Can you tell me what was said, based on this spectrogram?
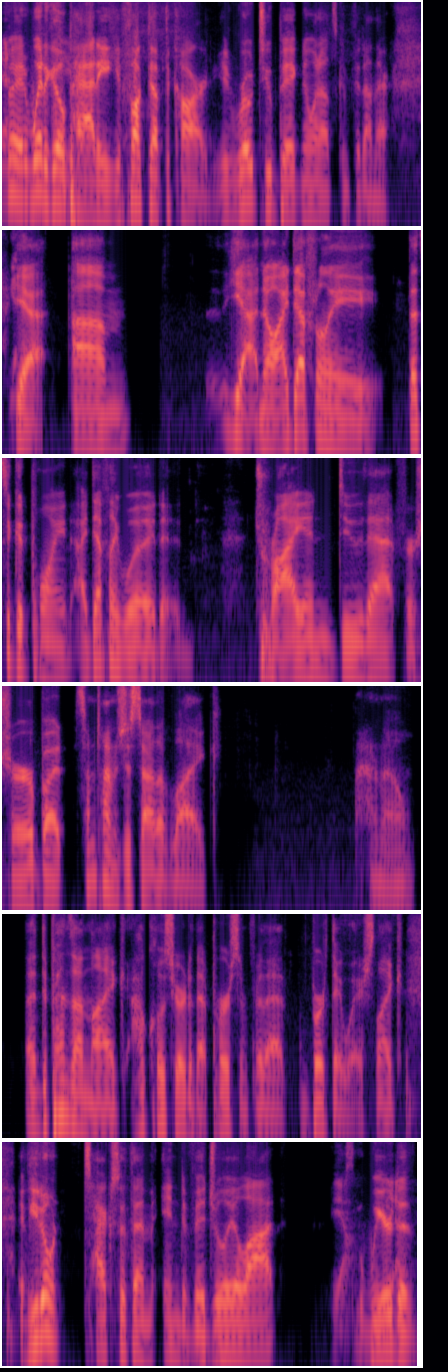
Yeah. Way, to go. Patty. You fucked up the card. You wrote too big. No one else can fit on there. Yeah. Um, yeah. No, I definitely, that's a good point. I definitely would try and do that for sure. But sometimes just out of like, I don't know. It depends on like how close you are to that person for that birthday wish. Like, if you don't text with them individually a lot, yeah weird Yeah. to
